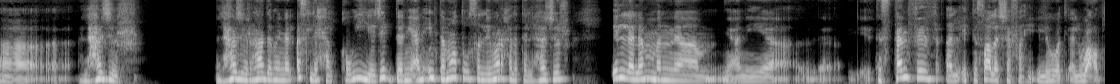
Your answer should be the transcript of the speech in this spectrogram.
آه الهجر الهجر هذا من الأسلحة القوية جدا. يعني أنت ما توصل لمرحلة الهجر إلا لما يعني تستنفذ الاتصال الشفهي اللي هو الوعظ.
